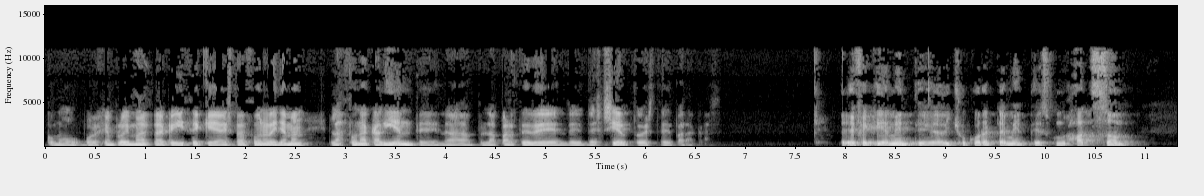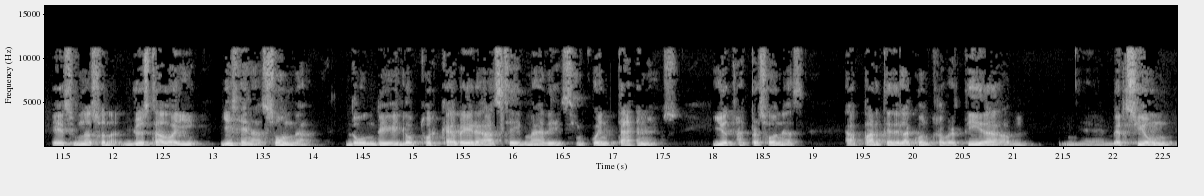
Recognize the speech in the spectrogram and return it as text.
como por ejemplo Aymara, que dice que a esta zona le llaman la zona caliente, la, parte de, desierto este de Paracas. Efectivamente, ha dicho correctamente, es un hot sun, es una zona, yo he estado ahí, y es en la zona donde el doctor Cabrera hace más de 50 años y otras personas, aparte de la controvertida eh, versión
